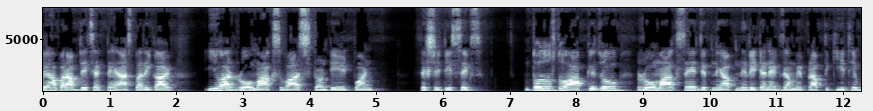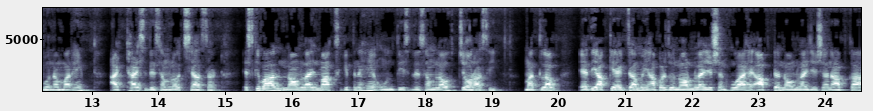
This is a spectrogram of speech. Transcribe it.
तो यहाँ पर आप देख सकते हैं as per record your raw marks was 28. Sixty six तो दोस्तों, आपके जो रो मार्क्स हैं, जितने आपने रिटर्न एग्ज़ाम में प्राप्त किए थे, वो नंबर है अट्ठाईस दशमलव छियासठ। इसके बाद नॉर्मलाइज मार्क्स कितने हैं? उनतीस दशमलव चौरासी। मतलब यदि आपके एग्ज़ाम में यहाँ पर जो नॉर्मलाइजेशन हुआ है आफ्टर नॉर्मलाइजेशन आपका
